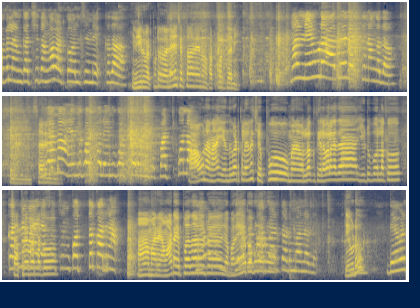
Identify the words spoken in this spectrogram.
పిల్లని ఖచ్చితంగా పట్టుకోవాల్సిందే కదా? మీరు పట్టుకుంటారనే చెప్తున్నా నేను అంటే పట్టుకున్నా అవునా ఎందుకు పట్టుకోలేనో చెప్పు. మన వాళ్ళకు తెలవాలి కదా యూట్యూబ్ వాళ్ళకు సబ్స్క్రైబర్లకు. మరి ఆ మాట కాపాడతాడు మనల్ని. దేవుడు? దేవుడు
